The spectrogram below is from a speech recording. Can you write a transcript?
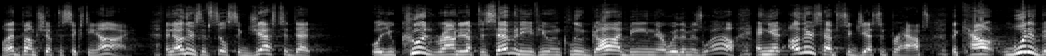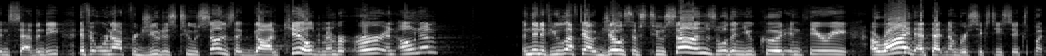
well, that bumps you up to 69. And others have still suggested that well, you could round it up to 70 if you include God being there with him as well. And yet others have suggested perhaps the count would have been 70 if it were not for Judah's two sons that God killed. Remember Ur and Onan? And then if you left out Joseph's two sons, well, then you could, in theory, arrive at that number 66. But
